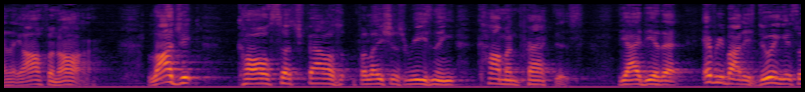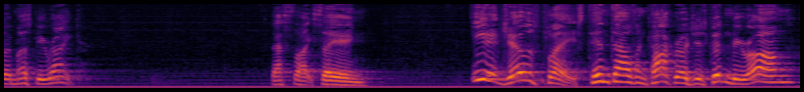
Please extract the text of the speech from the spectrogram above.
and they often are. Logic calls such fallacious reasoning common practice. The idea that everybody's doing it, so it must be right. That's like saying, eat at Joe's place. 10,000 cockroaches couldn't be wrong.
